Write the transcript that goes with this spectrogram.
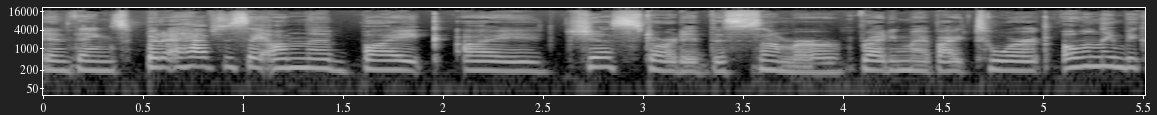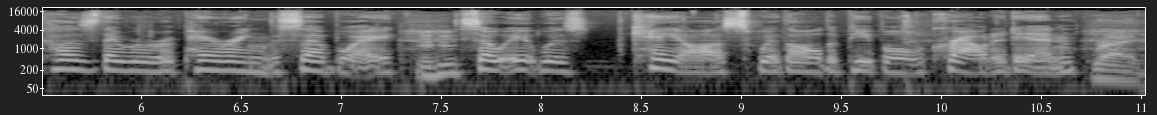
and things. But I have to say, on the bike, I just started this summer riding my bike to work only because they were repairing the subway. Mm-hmm. So it was chaos with all the people crowded in Right.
